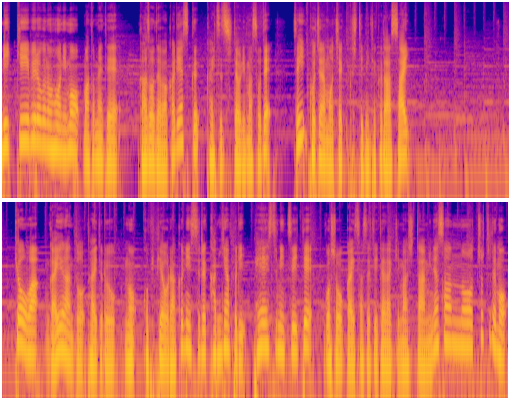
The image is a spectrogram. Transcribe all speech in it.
リッキーブログの方にもまとめて画像でわかりやすく解説しておりますので、ぜひこちらもチェックしてみてください。今日は概要欄とタイトルのコピペを楽にする紙アプリペーストについてご紹介させていただきました。皆さんのちょっとでも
